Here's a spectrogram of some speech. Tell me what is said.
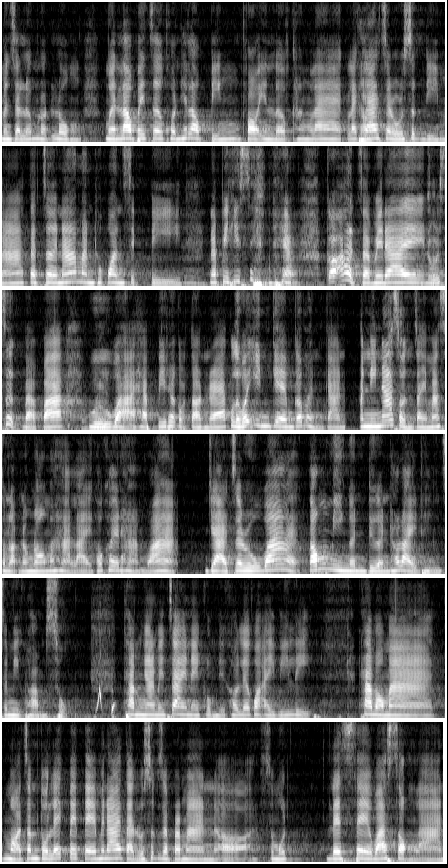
มันจะเริ่มลดลง เหมือนเราไปเจอคนที่เราปิ๊ง fall in love ครั้งแรก แรก ๆ จะรู้สึกดีมาก แต่เจอหน้ามันทุกวัน 10 ปีณปีที่ 10 เนี่ย ก็อาจจะไม่ได้รู้สึกแบบว่าหวือหวาแฮปปี้เท่ากับตอนแรก หรือว่า in game ก็เหมือนกัน อันนี้น่าสนใจมากสำหรับน้องๆมหาลัยเขาเคยถามว่า อยากจะรู้ว่าต้องมีเงินเดือนเท่าไหร่ถึงจะมีความสุขทำงานวิจัยในกลุ่มที่เขาเรียกว่า Ivy League ทำออกมาหมอจำตัวเลขเป๊ะๆไม่ได้แต่รู้สึกจะประมาณเอ่อสมมติ เลสเซว่า 2 ล้าน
